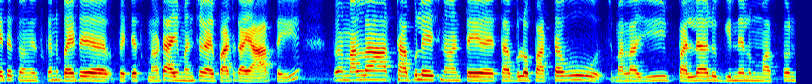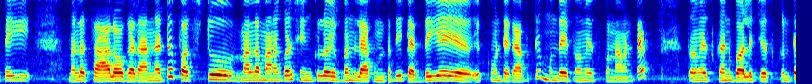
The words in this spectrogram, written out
అయితే తోమేసుకొని బయట పెట్టేసుకున్నామంటే అవి మంచిగా అవి పాటుగా అవి ఆరుతాయి. మళ్ళా టబ్బులు వేసినామంటే టబ్బులో పట్టవు. మళ్ళీ ఈ పళ్ళాలు గిన్నెలు మస్తుంటాయి. మళ్ళీ సాలవు కదా అన్నట్టు ఫస్ట్ మళ్ళీ మనకు కూడా సింకులో ఇబ్బంది లేకుండా ఉంటుంది. పెద్దయే ఎక్కువ ఉంటాయి కాబట్టి ముందే తోమేసుకున్నామంటే తోమేసుకొని బాల్ చేసుకుంటే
